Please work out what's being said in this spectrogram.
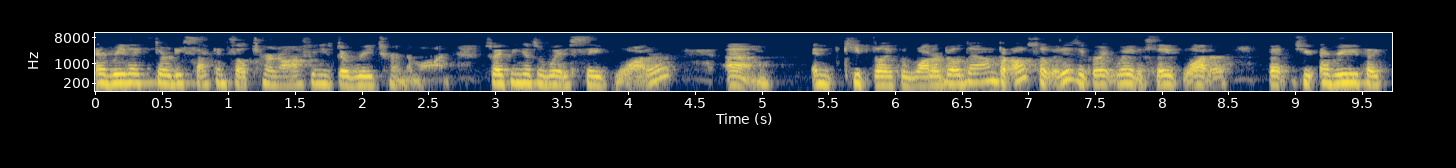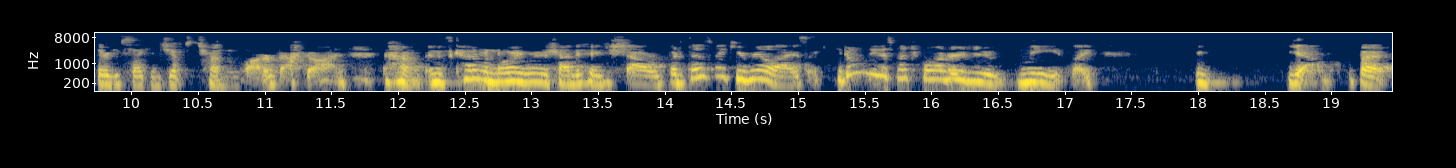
every like 30 seconds they'll turn off and you have to return them on. So I think it's a way to save water. Um, and keep the, like the water bill down. But also, it is a great way to save water. But you, every like 30 seconds, you have to turn the water back on, um, and it's kind of annoying when you're trying to take a shower. But it does make you realize like you don't need as much water as you need. Like, yeah. But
